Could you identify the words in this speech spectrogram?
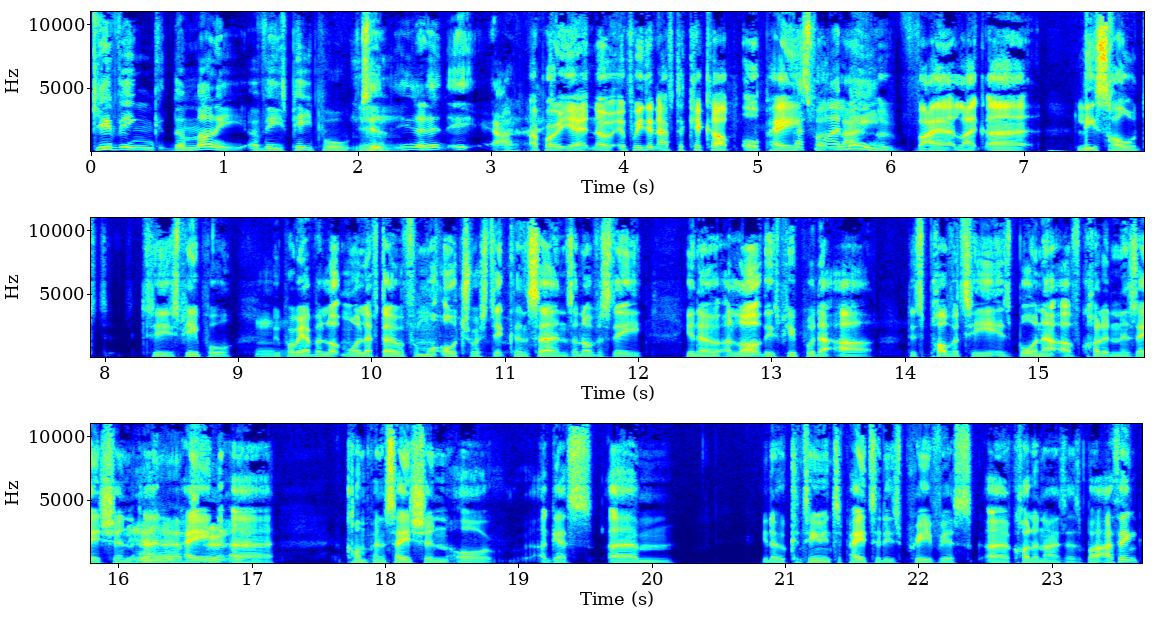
giving the money of these people to you know. It, I don't know. I probably yeah no. If we didn't have to kick up or pay That's for what I land mean. via like uh, leasehold to these people, Mm. we probably have a lot more left over for more altruistic concerns. And obviously, you know, a lot of these people that are this poverty is born out of colonization Yeah, and paying absolutely. uh, compensation or I guess um, you know continuing to pay to these previous uh, colonizers. But I think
